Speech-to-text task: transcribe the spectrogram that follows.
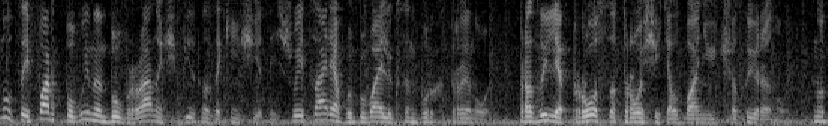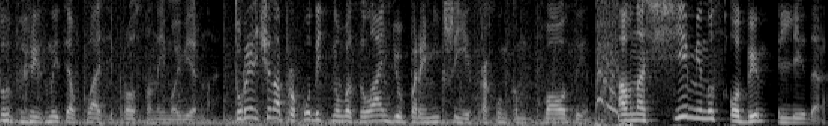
Ну, цей фарт повинен був рано чи пізно закінчитись. Швейцарія вибиває Люксембург 3-0. Бразилія просто трощить Албанію 4-0. Ну тут різниця в класі просто неймовірна. Туреччина проходить Новозеландію, перемігши її з рахунком 2-1. А в нас ще мінус один лідер.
